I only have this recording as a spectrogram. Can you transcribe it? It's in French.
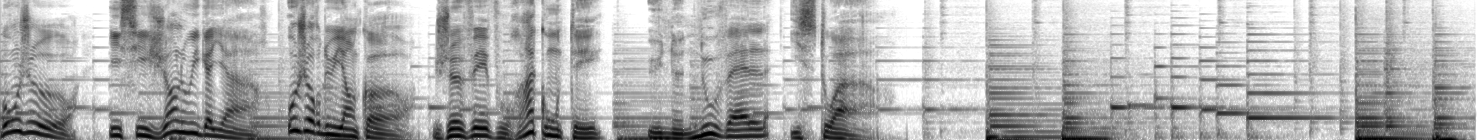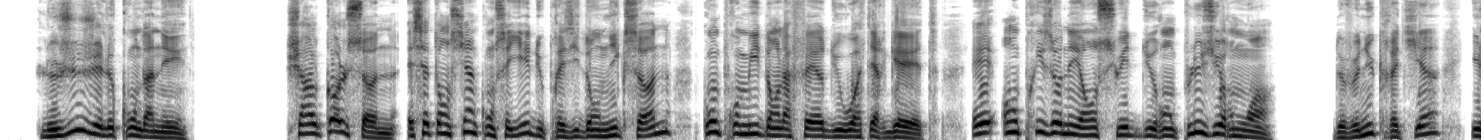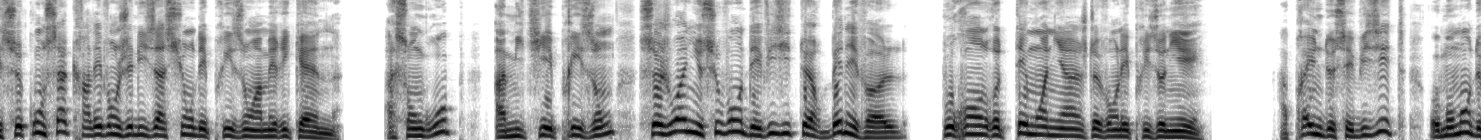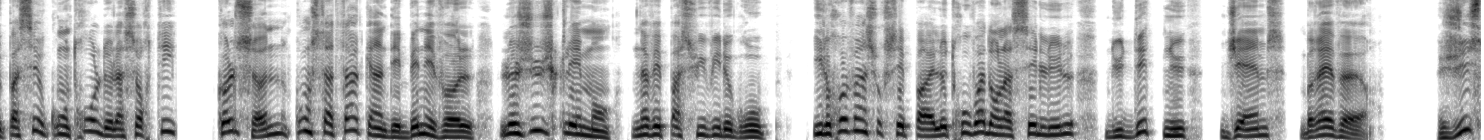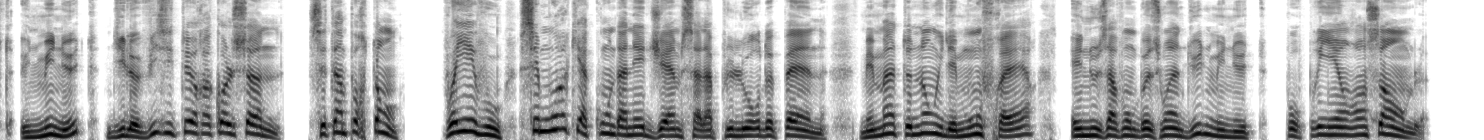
Bonjour, ici Jean-Louis Gaillard. Aujourd'hui encore, je vais vous raconter une nouvelle histoire. Le juge et le condamné. Charles Colson est cet ancien conseiller du président Nixon, compromis dans l'affaire du Watergate, et emprisonné ensuite durant plusieurs mois. Devenu chrétien, il se consacre à l'évangélisation des prisons américaines. À son groupe, Amitié Prison, se joignent souvent des visiteurs bénévoles pour rendre témoignage devant les prisonniers. Après une de ces visites, au moment de passer au contrôle de la sortie, Colson constata qu'un des bénévoles, le juge Clément, n'avait pas suivi le groupe. Il revint sur ses pas et le trouva dans la cellule du détenu James Brever. Juste une minute, dit le visiteur à Colson. C'est important. Voyez-vous, c'est moi qui a condamné James à la plus lourde peine, mais maintenant il est mon frère et nous avons besoin d'une minute pour prier ensemble.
